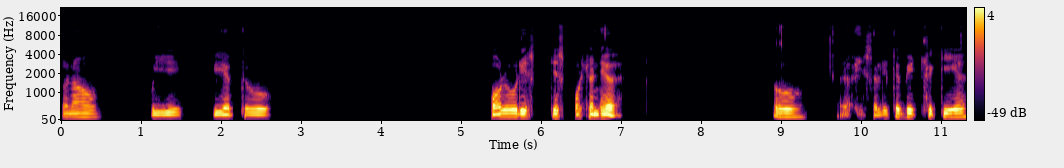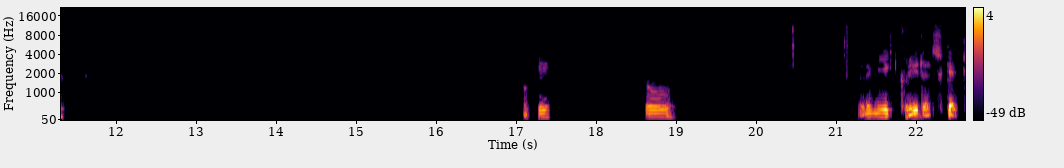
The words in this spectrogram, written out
So now we we have to follow this this portion here. So it's a little bit tricky here. Okay. So let me create a sketch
